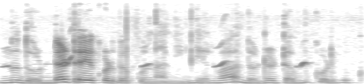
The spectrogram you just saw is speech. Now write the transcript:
ಇನ್ನು ದೊಡ್ಡ ಟ್ರೇ ಕೊಡಬೇಕು ನಾನು ನಿಮಗೆ ಅಲ್ವಾ? ದೊಡ್ಡ ಟಬ್ ಕೊಡಬೇಕು.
